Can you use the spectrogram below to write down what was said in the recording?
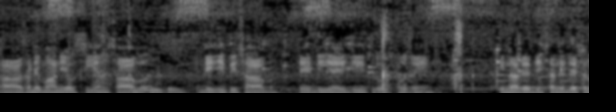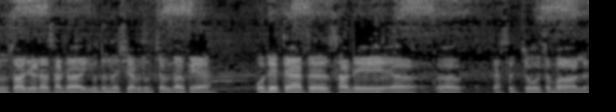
ਅਹ ਸਾਡੇ ਮਾਨਯੋਗ ਸੀਐਮ ਸਾਹਿਬ ਡੀਜੀਪੀ ਸਾਹਿਬ ਤੇ ਡੀਆਈਜੀ ਫਿਰੋਜ਼ਪੁਰ ਰੇਂਜ ਇਹਨਾਂ ਦੇ ਦਿਸ਼ਾ ਨਿਰਦੇਸ਼ ਅਨੁਸਾਰ ਜਿਹੜਾ ਸਾਡਾ ਯੁੱਧ ਨਸ਼ਿਆਂ ਵਿਰੁੱਧ ਚੱਲਦਾ ਪਿਆ ਹੈ, ਉਹਦੇ ਤਹਿਤ ਸਾਡੇ SHO Chabal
